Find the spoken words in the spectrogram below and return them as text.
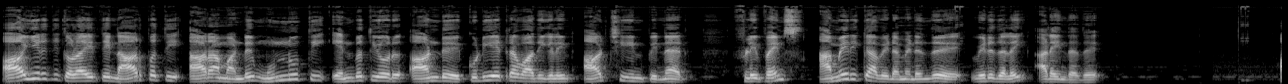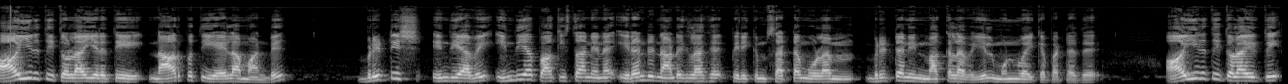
ஆயிரத்தி தொள்ளாயிரத்தி நாற்பத்தி ஆறாம் ஆண்டு முன்னூத்தி எண்பத்தி ஒரு ஆண்டு குடியேற்றவாதிகளின் ஆட்சியின் பின்னர் பிலிப்பைன்ஸ் அமெரிக்காவிடமிருந்து விடுதலை அடைந்தது. ஆயிரத்தி தொள்ளாயிரத்தி நாற்பத்தி ஏழாம் ஆண்டு பிரிட்டிஷ் இந்தியாவை இந்தியா பாகிஸ்தான் என இரண்டு நாடுகளாக பிரிக்கும் சட்டம் மூலம் பிரிட்டனின் மக்களவையில் முன்வைக்கப்பட்டது. ஆயிரத்தி தொள்ளாயிரத்தி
